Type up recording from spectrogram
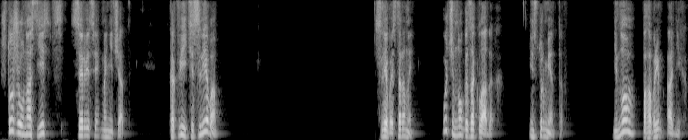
что же у нас есть в сервисе MoneyChat? Как видите слева, с левой стороны, очень много закладок, инструментов. Немного поговорим о них.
